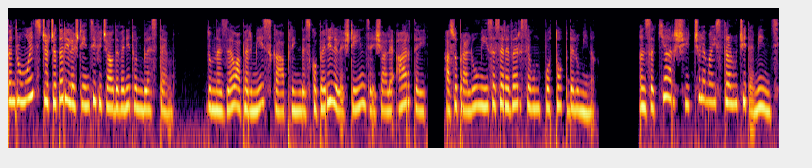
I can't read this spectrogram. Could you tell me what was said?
Pentru mulți, cercetările științifice au devenit un blestem. Dumnezeu a permis ca, prin descoperirile științei și ale artei, asupra lumii să se reverse un potop de lumină. Însă chiar și cele mai strălucite minți,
